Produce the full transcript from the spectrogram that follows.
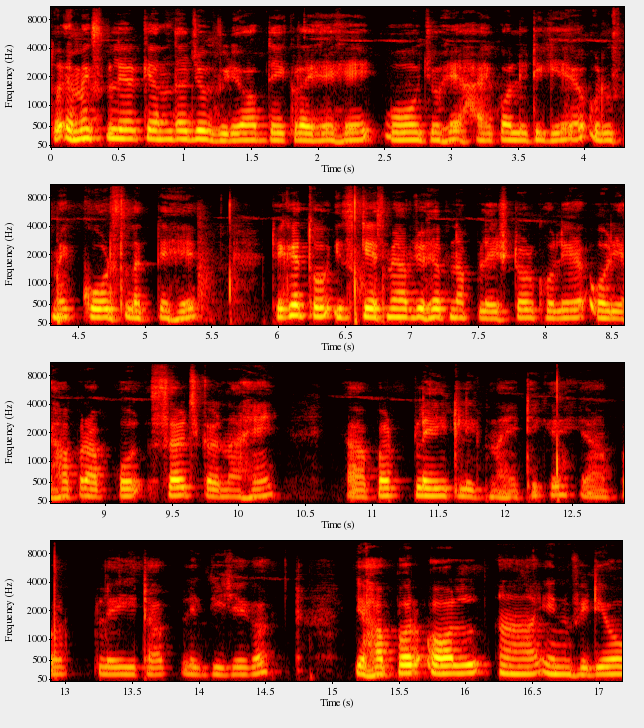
तो एम एक्स प्लेयर के अंदर जो वीडियो आप देख रहे हैं, वो जो है हाई क्वालिटी की है और उसमें कोर्स लगते हैं। ठीक है? तो इस केस में आप जो है अपना प्ले स्टोर खोलिए और यहाँ पर आपको सर्च करना है। यहाँ पर प्लेट लिखना है, ठीक है? यहाँ पर प्लेट आप लिख दीजिएगा। यहाँ पर ऑल इन वीडियो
